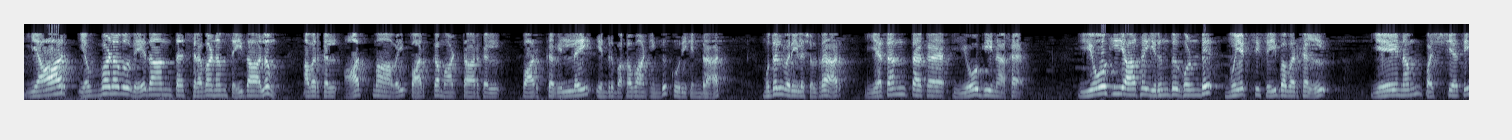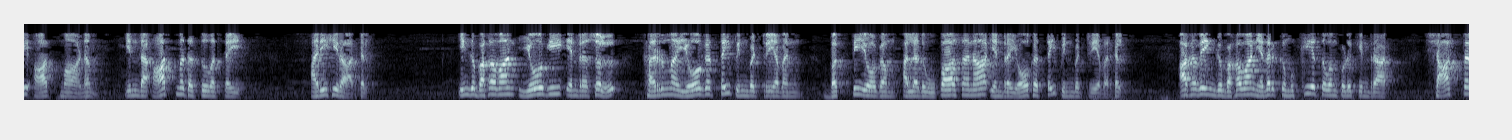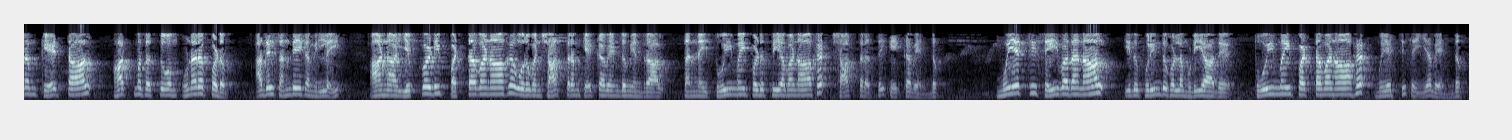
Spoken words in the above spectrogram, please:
யார் எவ்வளவு வேதாந்த சிரவணம் செய்தாலும் அவர்கள் ஆத்மாவை பார்க்க மாட்டார்கள். பார்க்கவில்லை என்று பகவான் இங்கு கூறுகின்றார். முதல் வரியில சொல்றார் யதந்தக யோகினக. யோகியாக இருந்து கொண்டு முயற்சி செய்பவர்கள் ஏனம் பஷ்யதி ஆத்மானம். இந்த ஆத்ம தத்துவத்தை அறிகிறார்கள். இங்கு பகவான் யோகி என்ற சொல் கர்ம யோகத்தை பின்பற்றியவன் பக்தி யோகம் அல்லது உபாசனா என்ற யோகத்தை பின்பற்றியவர்கள். ஆகவே இங்கு பகவான் எதற்கு முக்கியத்துவம் கொடுக்கின்றார்? சாஸ்திரம் கேட்டால் ஆத்ம தத்துவம் உணரப்படும். அதில் சந்தேகம் இல்லை ஆனால் எப்படிப்பட்டவனாக ஒருவன் சாஸ்திரம் கேட்க வேண்டும் என்றால் தன்னை தூய்மைப்படுத்தியவனாக சாஸ்திரத்தை கேட்க வேண்டும். முயற்சி செய்வதனால் இது புரிந்து கொள்ள முடியாது. தூய்மைப்பட்டவனாக முயற்சி செய்ய வேண்டும்.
